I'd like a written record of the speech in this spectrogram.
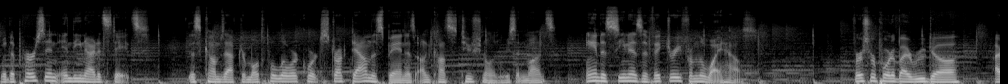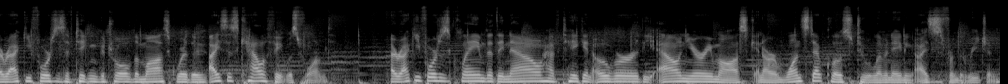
with a person in the United States. This comes after multiple lower courts struck down this ban as unconstitutional in recent months and is seen as a victory from the White House. First reported by Rudaw, Iraqi forces have taken control of the mosque where the ISIS caliphate was formed. Iraqi forces claim that they now have taken over the Al Nuri Mosque and are one step closer to eliminating ISIS from the region.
